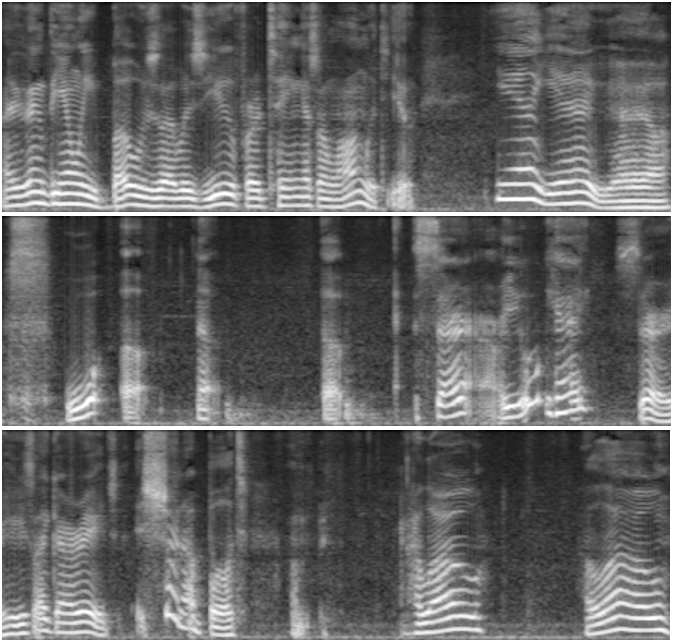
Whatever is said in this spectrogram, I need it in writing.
I think the only bozo was you for taking us along with you. Yeah, yeah, yeah. What? Uh, uh, uh, sir, are you okay? Sir, he's like our age. Shut up, Bullet. Um, hello? Hello?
